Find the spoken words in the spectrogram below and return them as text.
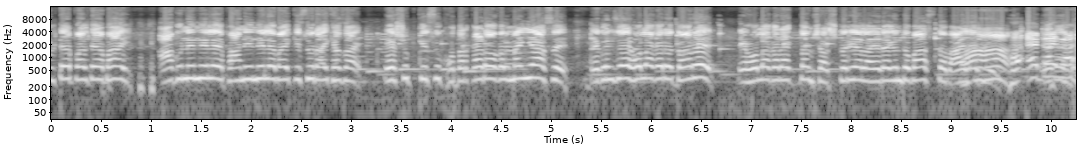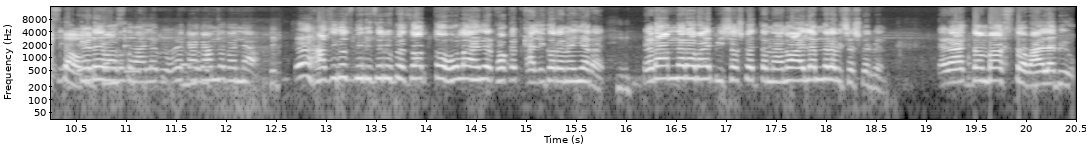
উল্টে পাল্টে ভাই আগুনে নিলে পানি নিলে ভাই কিছু রাখা যায়। এসব কিছু খোদার কাটা অকল মাইয়া আছে। এখন যে হোলাগারে ধরে এই হোলাগার একদম শেষ করিয়া লাই এটা কিন্তু বাস্তব আই লাভ হ্যাঁ, এটাই বাস্তব। এটাই বাস্তব আই লাভ এ কাকা আমনে কন্যা এই হাজিগঞ্জ ব্রিজের উপরে যত হোলা হেনের পকেট খালি করে মাইয়ারা এটা আপনারা ভাই বিশ্বাস করতেন না না আইলে আপনারা বিশ্বাস করবেন। এটা একদম বাস্তব আই লাভ ইউ।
